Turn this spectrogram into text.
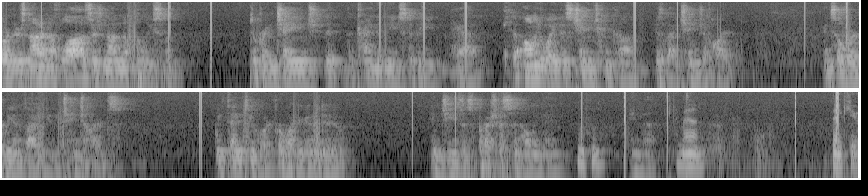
Lord, there's not enough laws, there's not enough policemen to bring change, the, the kind that needs to be the only way this change can come is by change of heart. And so, Lord, we invite you to change hearts. We thank you, Lord, for what you're going to do. In Jesus' precious and holy name. Mm-hmm. Amen. Amen. Thank you.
